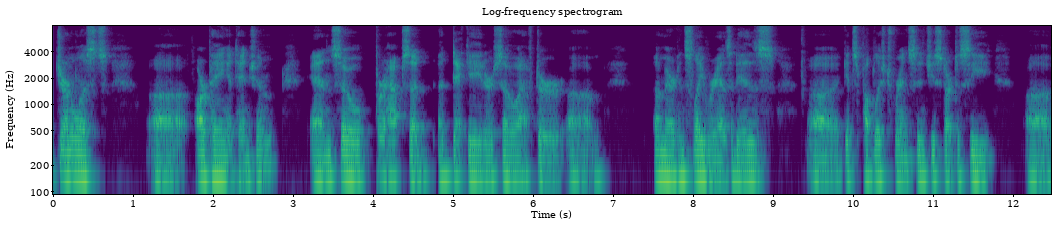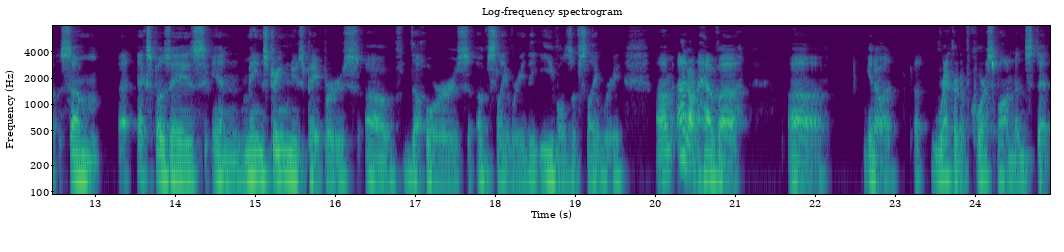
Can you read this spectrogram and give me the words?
journalists uh, are paying attention. And so, perhaps a, a decade or so after um, American Slavery, as it is, uh, gets published, for instance, you start to see uh, some exposes in mainstream newspapers of the horrors of slavery, the evils of slavery. Um, I don't have a, uh, you know, a, a, record of correspondence that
